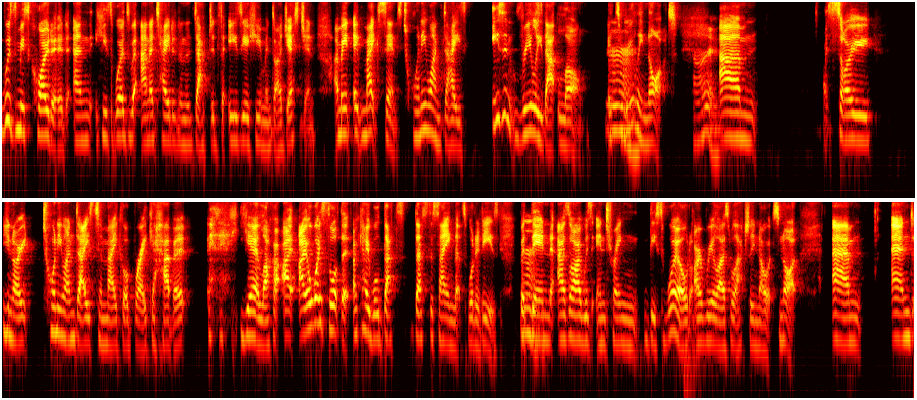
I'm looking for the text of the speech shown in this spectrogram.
was misquoted and his words were annotated and adapted for easier human digestion. I mean, it makes sense. 21 days isn't really that long. It's Mm. really not. Oh. Um, so, you know, 21 days to make or break a habit. Yeah, like I, I always thought that, okay, well, that's that's the saying, that's what it is. But Mm. then as I was entering this world, I realized, well, actually, no, it's not. Um, and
